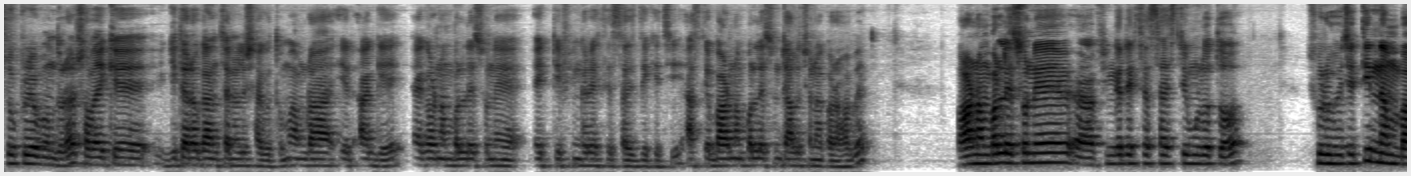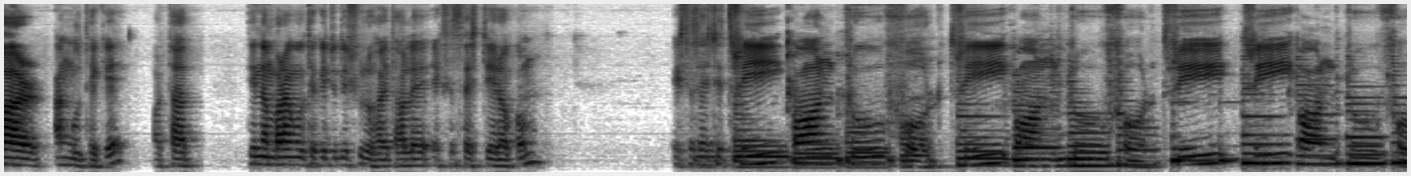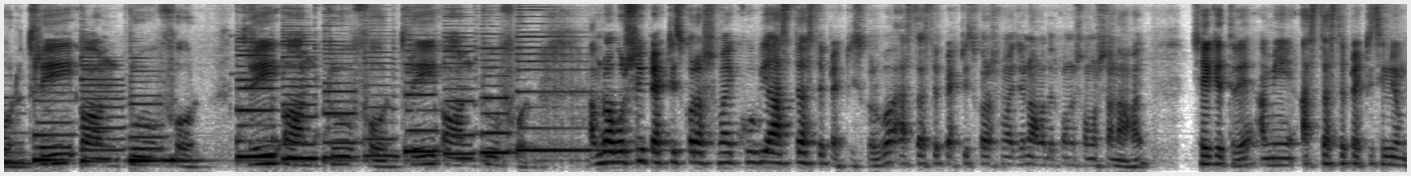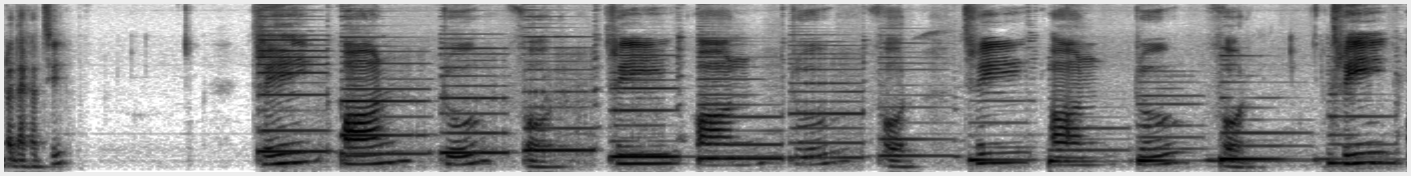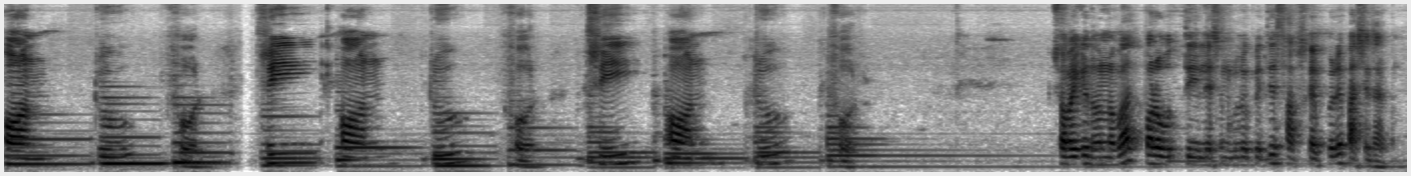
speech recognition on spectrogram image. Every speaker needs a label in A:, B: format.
A: সুপ্রিয় বন্ধুরা, সবাইকে গিটার ও গান চ্যানেলে স্বাগতম। আমরা এর আগে এগারো নম্বর লেসনে একটি ফিঙ্গার এক্সারসাইজ দেখেছি। আজকে বারো নম্বর লেসনটি আলোচনা করা হবে। বারো নম্বর লেসনে ফিঙ্গার এক্সারসাইজটি মূলত শুরু হয়েছে তিন নাম্বার আঙ্গুল থেকে। অর্থাৎ তিন নাম্বার আঙ্গুল থেকে যদি শুরু হয়, তাহলে এক্সারসাইজটি এরকম। এক্সারসাইজটি three one two four three one two three two four three two four আমরা অবশ্যই প্র্যাকটিস করার সময় খুবই আস্তে আস্তে প্র্যাকটিস করব। আস্তে আস্তে প্র্যাকটিস করার সময় যেন আমাদের কোনো সমস্যা না হয়। সেই ক্ষেত্রে আমি আস্তে আস্তে প্র্যাকটিসের নিয়মটা দেখাচ্ছি। Three one two four three one two four three one two four three one two four one two four সবাইকে ধন্যবাদ। পরবর্তী লেসনগুলো পেতে সাবস্ক্রাইব করে পাশে থাকুন।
